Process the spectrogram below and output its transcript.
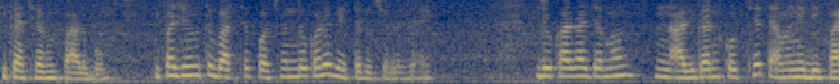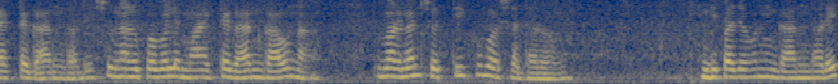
ঠিক আছে, আমি পারব। দীপা যেহেতু বাচ্চা পছন্দ করে, ভেতরে চলে যায়। জোকাররা যেমন নাচ গান করছে তেমনি দীপা একটা গান ধরে সোনারূপা বলে, মা, একটা গান গাও না। তোমার গান সত্যিই খুব অসাধারণ। দীপা যখনই গান ধরে,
